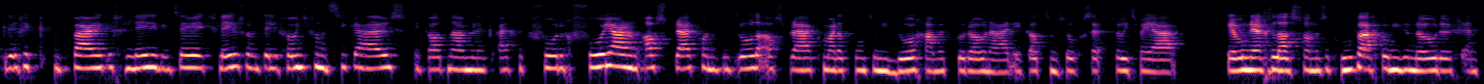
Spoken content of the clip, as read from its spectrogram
kreeg ik een paar weken geleden, ik denk twee weken geleden, zo een telefoontje van het ziekenhuis. Ik had namelijk eigenlijk vorig voorjaar een afspraak, gewoon een controleafspraak. Maar dat kon toen niet doorgaan met corona. En ik had toen zo gezegd, zoiets van ja, ik heb ook nergens last van, dus ik hoef eigenlijk ook niet zo nodig. En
